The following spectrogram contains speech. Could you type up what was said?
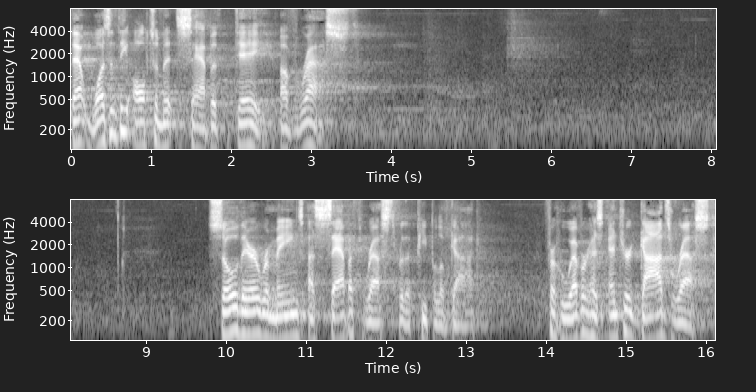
that wasn't the ultimate Sabbath day of rest. So there remains a Sabbath rest for the people of God. For whoever has entered God's rest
